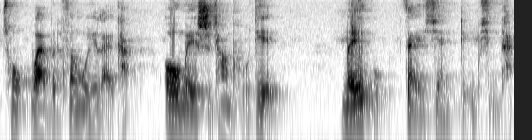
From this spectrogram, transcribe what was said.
从外部的氛围来看，欧美市场普跌，美股再现顶部形态，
